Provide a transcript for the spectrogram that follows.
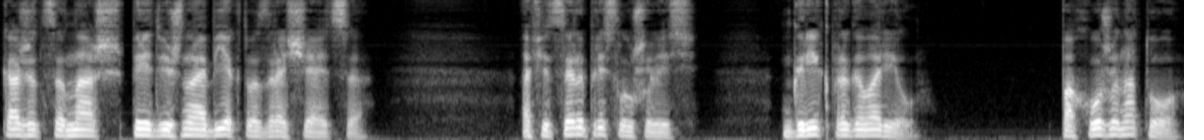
«Кажется, наш передвижной объект возвращается». Офицеры прислушались. Григ проговорил. «Похоже на то».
